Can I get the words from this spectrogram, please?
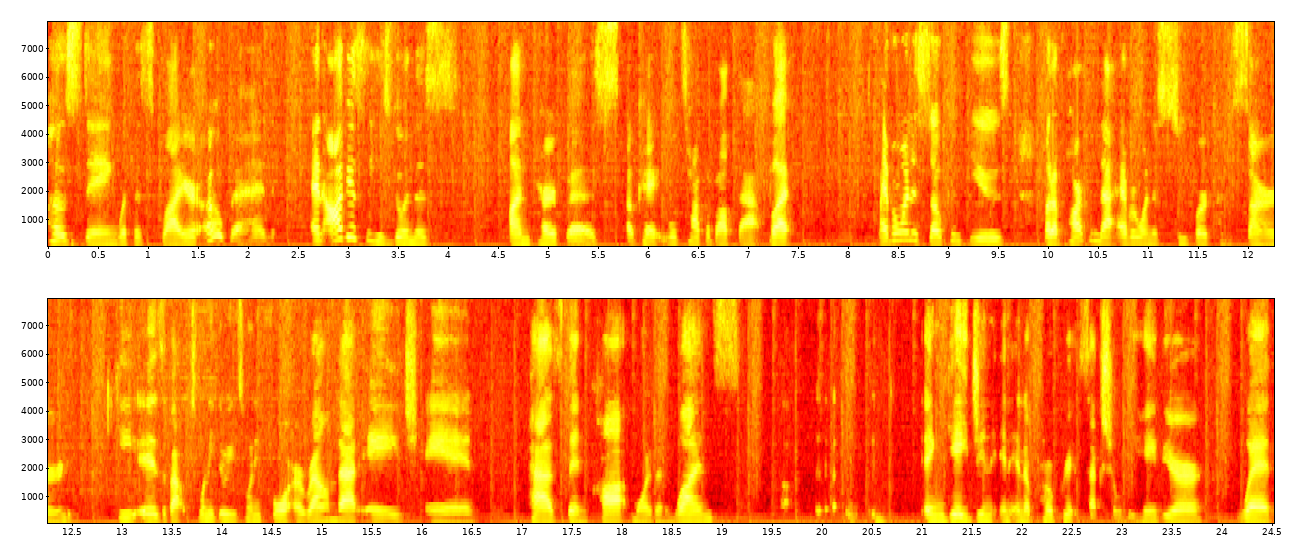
posting with his flyer open. And obviously he's doing this on purpose. Okay, we'll talk about that. But everyone is so confused. But apart from that, everyone is super concerned. He is about 23, 24, around that age, and has been caught more than once engaging in inappropriate sexual behavior with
